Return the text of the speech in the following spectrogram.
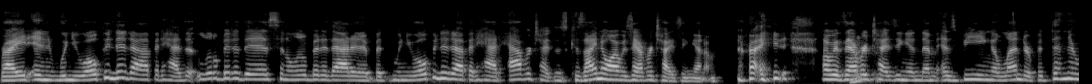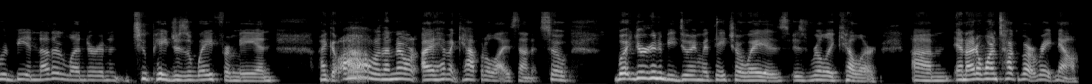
right? And when you opened it up, it had a little bit of this and a little bit of that in it. But when you opened it up, it had advertisements because I know I was advertising in them, right? I was advertising in them as being a lender. But then there would be another lender and two pages away from me, and I go, oh, well, then I haven't capitalized on it. So what you're going to be doing with HOA is is really killer. Um, and I don't want to talk about it right now.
